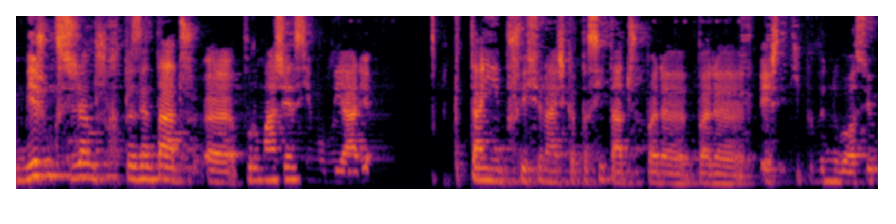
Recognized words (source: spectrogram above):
mesmo que sejamos representados uh, por uma agência imobiliária que tem profissionais capacitados para, para este tipo de negócio,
